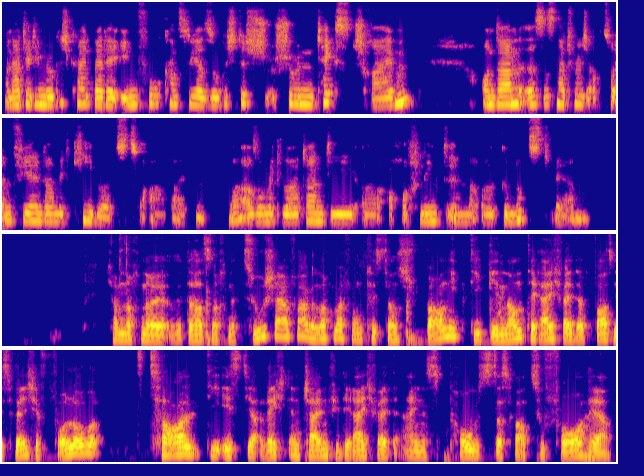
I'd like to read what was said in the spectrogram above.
man hat ja die Möglichkeit, bei der Info kannst du ja so richtig schönen Text schreiben und dann ist es natürlich auch zu empfehlen, da mit Keywords zu arbeiten. Ne? Also mit Wörtern, die äh, auch auf LinkedIn äh, genutzt werden. Ich habe noch eine, da hat es noch eine Zuschauerfrage, nochmal von Christian Spanik. Die genannte Reichweite auf Basis welcher Followerzahl, die ist ja recht entscheidend für die Reichweite eines Posts. Das war zuvorher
